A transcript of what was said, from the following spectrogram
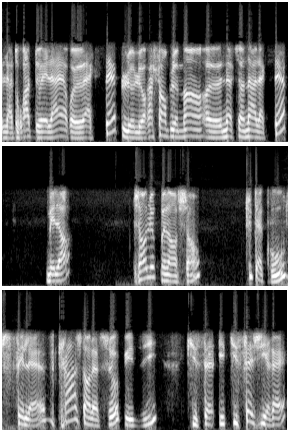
la droite de LR accepte, le, Rassemblement national accepte, mais là, Jean-Luc Mélenchon, tout à coup, s'élève, crache dans la soupe et dit qu'il s'agirait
